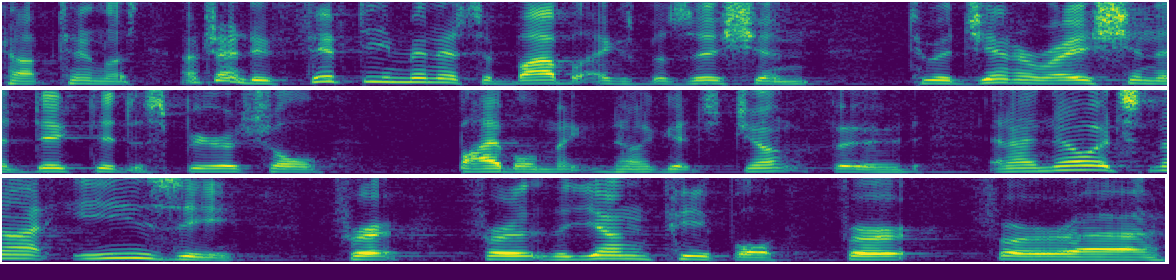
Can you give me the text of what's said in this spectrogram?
top 10 list. I'm trying to do 50 minutes of Bible exposition to a generation addicted to spiritual Bible McNuggets, junk food. And I know it's not easy for, for the young people, for, for uh,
